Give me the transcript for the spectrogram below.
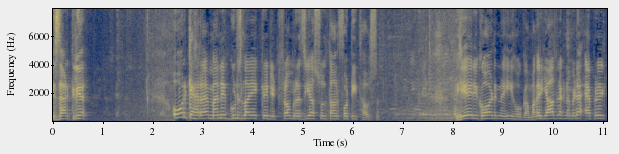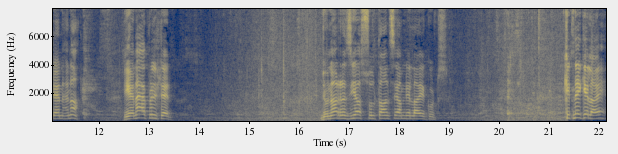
is that clear और कह रहा है, मैंने गुड्स लाए credit from Razia Sultan forty thousand. ये रिकॉर्ड नहीं होगा। मगर याद रखना बेटा, अप्रैल टेन है ना? ये है ना अप्रैल टेन? जो ना रजिया सुल्तान से हमने लाए गुड्स। कितने के लाए?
